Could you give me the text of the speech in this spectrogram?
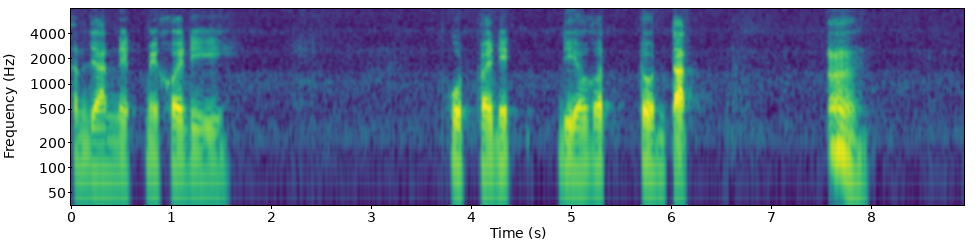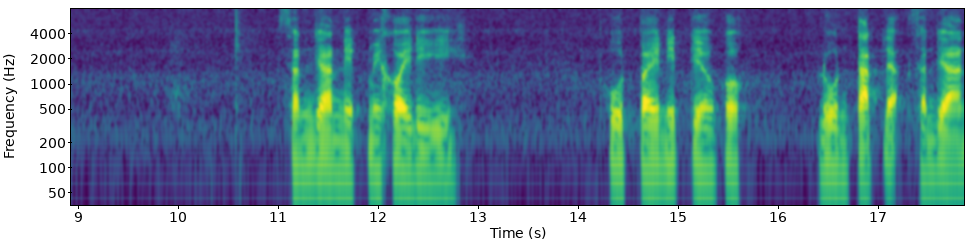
สัญญาณเน็ตไม่ค่อยดี พูดไปนิดเดียวก็โดนตัด สัญญาณเน็ตไม่ค่อยดี พูดไปนิดเดียวก็โดนตัดแล้วสัญญาณ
